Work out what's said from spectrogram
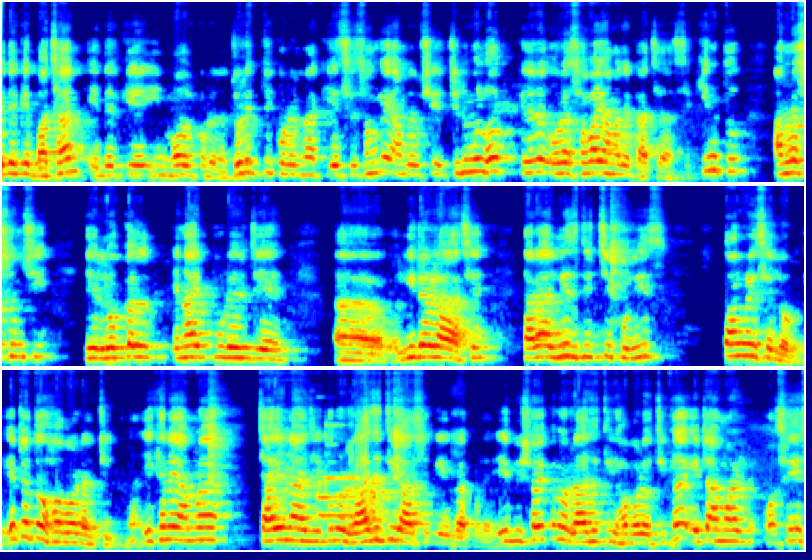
এদেরকে বাঁচান, এদেরকে ইনভলভ করে না জড়িত করে না কেসের সঙ্গে। আমরা সে তৃণমূল হোক ওরা সবাই আমাদের কাছে আসছে কিন্তু আমরা শুনছি যে লোকাল এনআইপুরের যে লিডাররা আছে, তারা লিস্ট দিচ্ছে পুলিশ, কংগ্রেসের লোক। এটা তো হওয়ার ঠিক না। এখানে আমরা চাই না যে কোনো রাজনীতি আসুক এই ব্যাপারে। এই বিষয়ে কোনো রাজনীতি হবার উচিত না। এটা আমার অশেষ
